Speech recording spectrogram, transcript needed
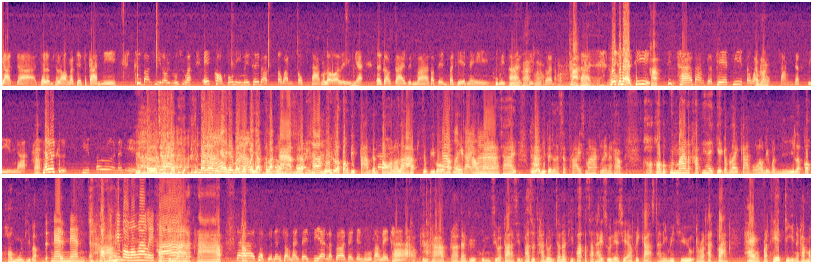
อยากจะเฉลิมฉลองกับเทศกาลนี้ คือบางทีเรารู้สึกว่า เอ๊ะของพวกนี้ไม่ใช่แบบตะวันตกสั่งเหรออะไรอย่างเงี้ย แต่ก็กลายเป็นว่าก็เป็นประเทศในภูมิภูภาคมิภาคเอเชียตะวันออกค่ะแหมในขณะที่ครับสินค้าบางประเภทที่ตะวันกำลัตงกสั่งจากจีนค่ะ ครับ นั่นก็คือ ฮีเตอร์นั่นเอง ฮีเตอร์ใช่ ต้องทำยังไงให้มันจะประหยัดพลังงานนะค่ะอุ้ยเราต้องติดตามกันต่อแล้วล่ะครับพี่พี่โบครับน่าสในนใจคราวหน้ามากใช่โอ้ค่ะ อันนี้เป็นอะไรเซอร์ไพรส์มากเลยนะครับ ขอขอบพระคุณมากนะครับที่ให้เกียรติกับรายการของเราในวันนี้แล้วก็ข้อมูลที่แบบเด็ดแน่นๆแน่นใช่ ขอบคุณพี่โบมากๆเลยขอบค่ะคุณมากนะครับค่ะครับขอบคุณทั้งสองท่านใจเจียน แล้วก็ใจเจียนคุณผู้ฟังด้วยค่ะ ขอบคุณครับก็นั่นคือคุณศิวตราสินภาสุธาดลเจ้าหน้าที่ภาคภาษาไทยศูนย์เอเชียแอฟริกาสถานีวิทยุโทรทัศน์กลาง แห่งประเทศจีนนะครับมา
